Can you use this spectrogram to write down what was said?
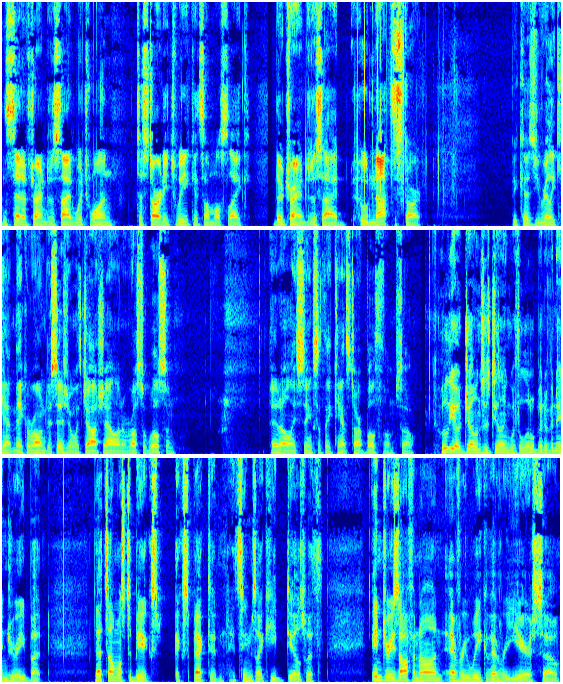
instead of trying to decide which one to start each week, it's almost like they're trying to decide who not to start because you really can't make a wrong decision with Josh Allen and Russell Wilson. It only stinks that they can't start both of them. So Julio Jones is dealing with a little bit of an injury, but that's almost to be ex- expected. It seems like he deals with injuries off and on every week of every year, so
